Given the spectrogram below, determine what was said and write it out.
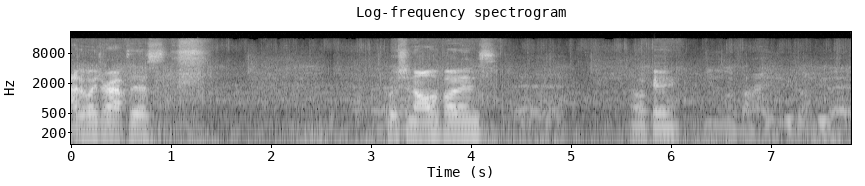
How do I drop this? Pushing all the buttons. Okay. you just look behind you. Don't do that.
